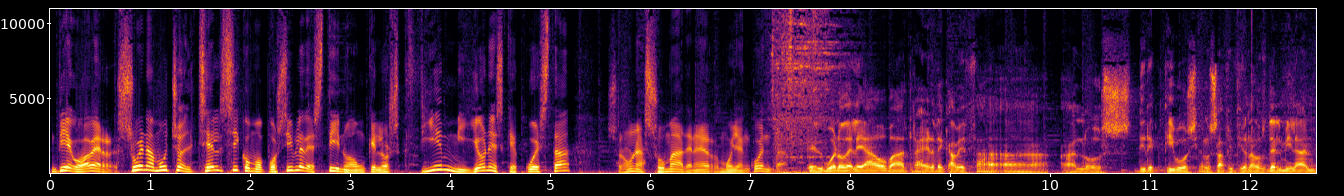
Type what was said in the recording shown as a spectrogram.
Diego, a ver, suena mucho el Chelsea como posible destino, aunque los 100 millones que cuesta son una suma a tener muy en cuenta. El bueno de Leao va a traer de cabeza a, los directivos y a los aficionados del Milán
